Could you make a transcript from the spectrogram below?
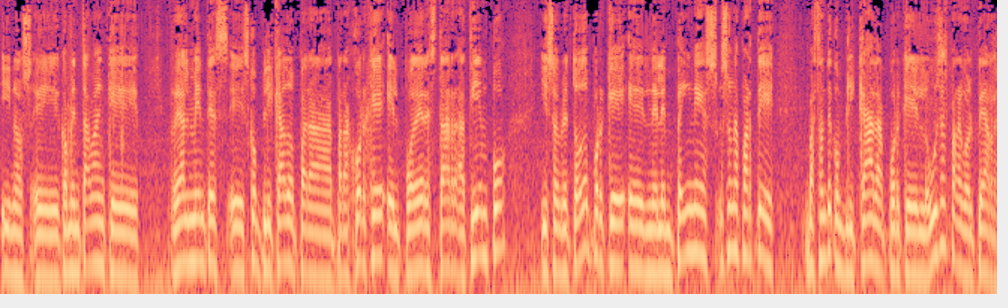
y nos eh, comentaban que realmente es, complicado para, para Jorge el poder estar a tiempo y sobre todo porque en el empeine es una parte bastante complicada porque lo usas para golpear,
